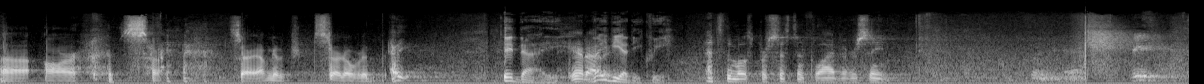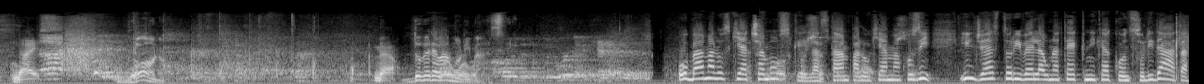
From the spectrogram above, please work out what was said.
Sorry, I'm going to start over. Hey! E dai, vai via di qui. That's the most persistent fly I've ever seen. Nice. Buono. Now, Dove eravamo rimasti? Obama lo schiaccia mosche, la stampa lo chiama così. Il gesto rivela una tecnica consolidata.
